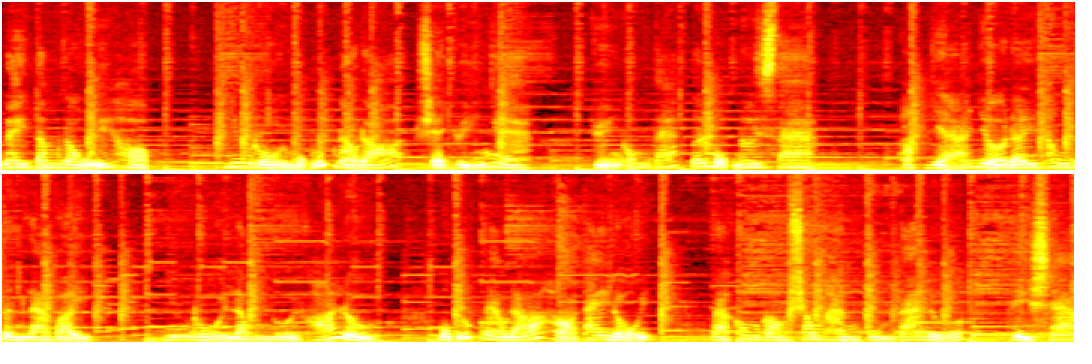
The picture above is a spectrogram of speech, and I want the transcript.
nay tâm đầu ý hợp. Nhưng rồi một lúc nào đó sẽ chuyển nhà, chuyển công tác tới một nơi xa hoặc giả giờ đây thân tình là vậy. Nhưng rồi lòng người khó lường. Một lúc nào đó họ thay đổi và không còn song hành cùng ta nữa, thì sao?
